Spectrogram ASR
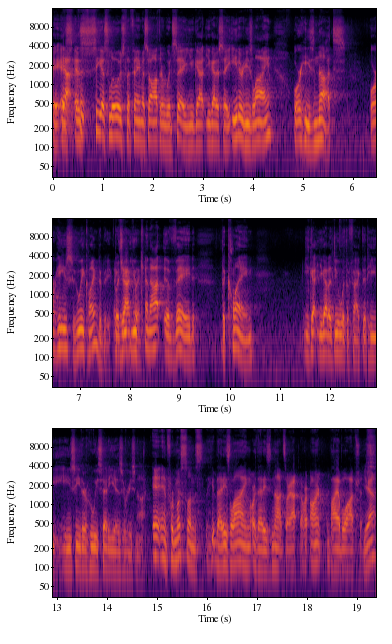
as, yeah, as C.S. Lewis, the famous author, would say, you got, you got to say either he's lying or he's nuts or he's who he claimed to be. But exactly. you, you cannot evade the claim. You got, you got to deal with the fact that he, he's either who he said he is or he's not. And, and for Muslims, that he's lying or that he's nuts are, are, aren't viable options. Yeah,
